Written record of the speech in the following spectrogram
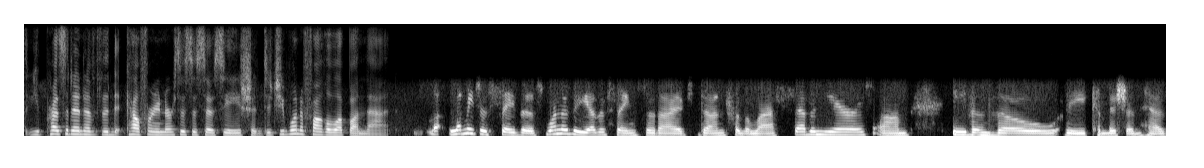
the president of the California Nurses Association, did you want to follow up on that? Let me just say this. One of the other things that I've done for the last seven years, um, even though the commission has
